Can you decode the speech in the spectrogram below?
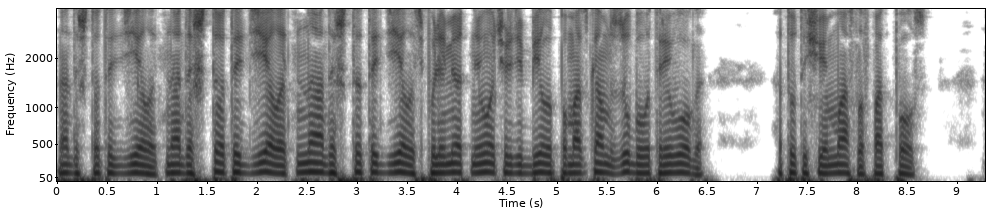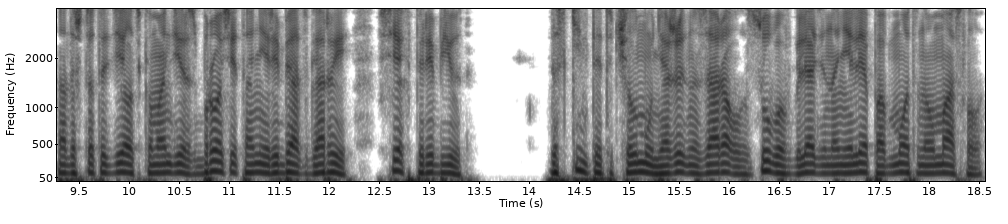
Надо что-то делать, надо что-то делать, надо что-то делать. Пулеметной очереди била по мозгам Зубова тревога. А тут еще и Маслов подполз. Надо что-то делать, командир. Сбросит они ребят с горы. Всех перебьют. Да скинь ты эту челму, неожиданно заорал Зубов, глядя на нелепо обмотанного Маслова.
